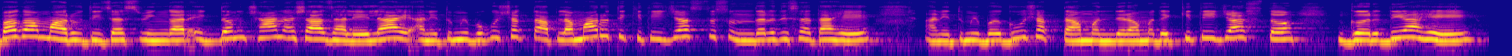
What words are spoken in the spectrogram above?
बघा मारुतीचा स्विंगार एकदम छान असा झालेला आहे. आणि तुम्ही बघू शकता आपला मारुती किती जास्त सुंदर दिसत आहे. आणि तुम्ही बघू शकता मंदिरामध्ये किती जास्त गर्दी आहे.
